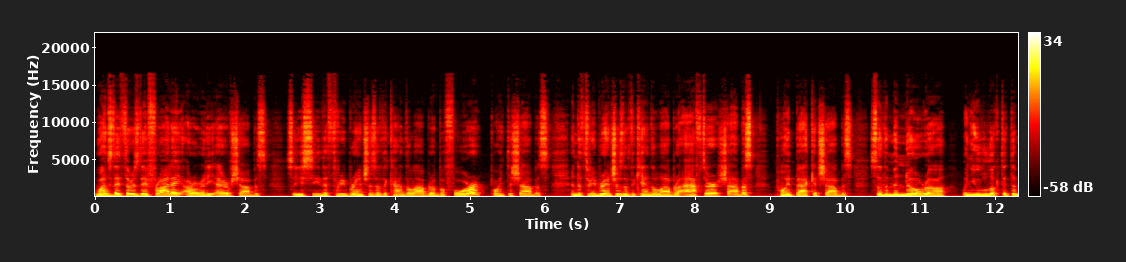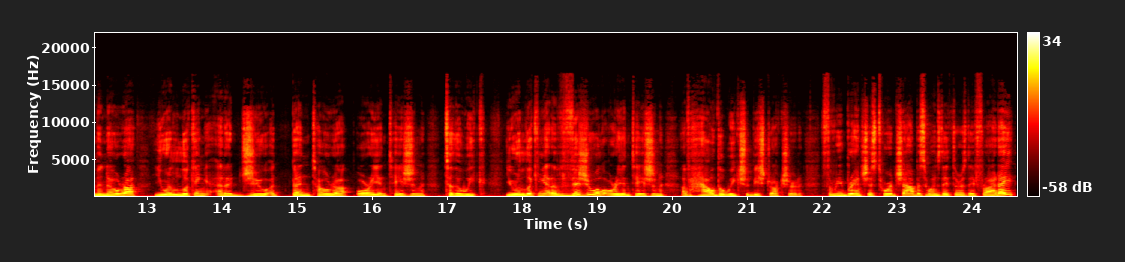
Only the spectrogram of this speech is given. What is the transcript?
Wednesday, Thursday, Friday are already Erev Shabbos. So you see the three branches of the candelabra before point to Shabbos. And the three branches of the candelabra after Shabbos point back at Shabbos. So the menorah, when you looked at the menorah, you were looking at a Jew, a Ben Torah orientation to the week. You were looking at a visual orientation of how the week should be structured. Three branches toward Shabbos, Wednesday, Thursday, Friday,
